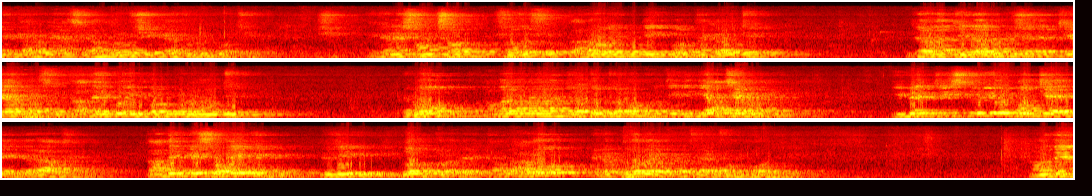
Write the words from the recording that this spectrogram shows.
এর কারণে আজকে আমরাও সেই কাজগুলো করছি। এখানে সংসদ সদস্য, তারাও এর মধ্যে ইনভলভ থাকা উচিত। যারা জেলা পরিষদের চেয়ারপারসন তাদেরকেও ইনভলভ করানো উচিত। এবং আমার মনে হয় যত জনপ্রতিনিধি আছেন ইভেন ত্রিস্তরীয় পঞ্চায়েতে যারা আছেন, তাদেরকে সবাইকে যদি ইনভলভ করা যায়, তাহলে আরও একটা বড় একটা প্ল্যাটফর্ম পাওয়া যাবে আমাদের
